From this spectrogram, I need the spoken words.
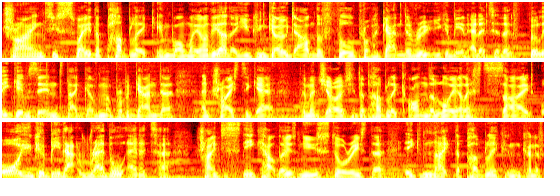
trying to sway the public in one way or the other. You can go down the full propaganda route. You can be an editor that fully gives in to that government propaganda and tries to get the majority of the public on the loyalist side. Or you could be that rebel editor trying to sneak out those news stories that ignite the public and kind of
